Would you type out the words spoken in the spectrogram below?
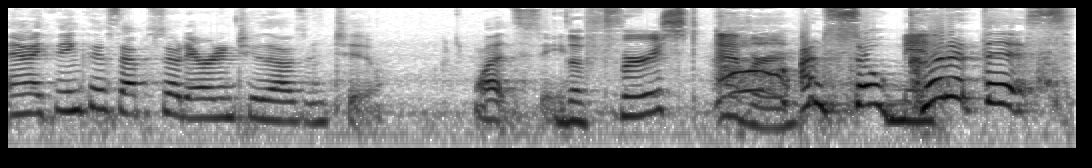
and I think this episode aired in 2002. Let's see. the first ever. I'm so Man. good at this.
